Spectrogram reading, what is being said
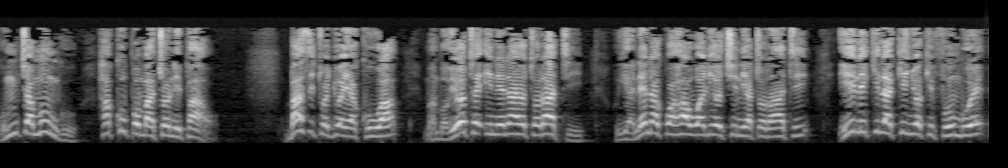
Kumcha mungu hakupo machoni pao. Basi twajua ya kuwa mambo yote inenayo torati huyanena kwa hao walio chini ya torati ili kila kinywa kifumbwe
